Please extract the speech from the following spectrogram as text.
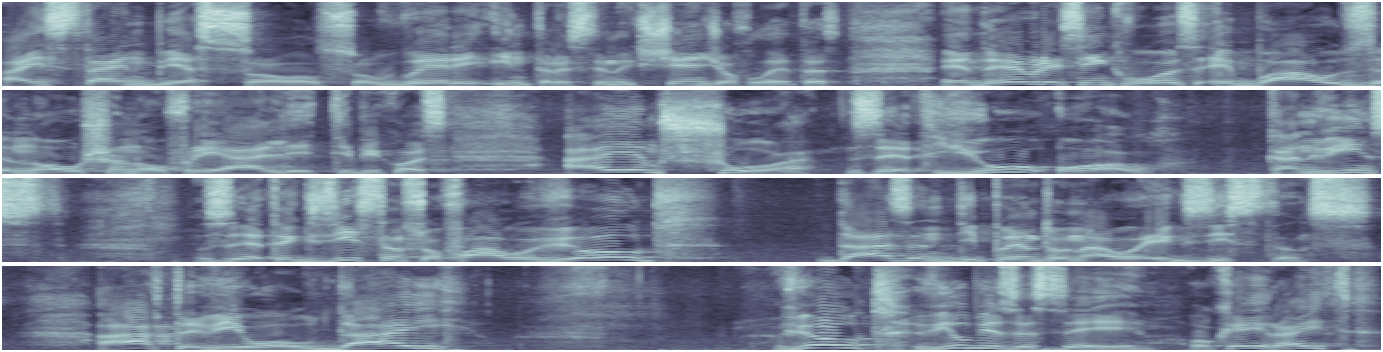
Einstein, Besso also. Very interesting exchange of letters. And everything was about the notion of reality, because I am sure that you all convinced that existence of our world doesn't depend on our existence after we all die, world will be the same. Okay, right?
